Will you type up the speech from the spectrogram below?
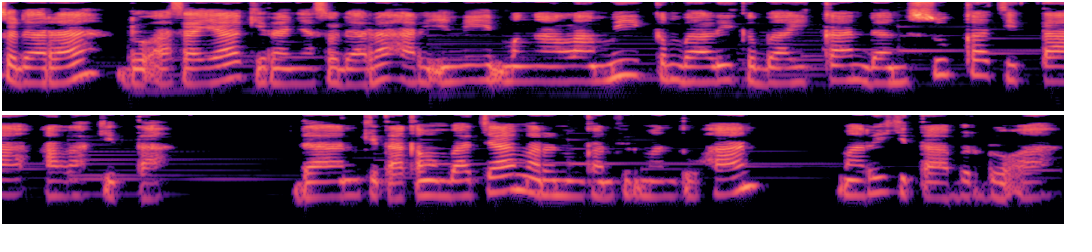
saudara, doa saya kiranya saudara hari ini mengalami kembali kebaikan dan sukacita Allah kita. Dan kita akan membaca merenungkan firman Tuhan. Mari kita berdoa.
